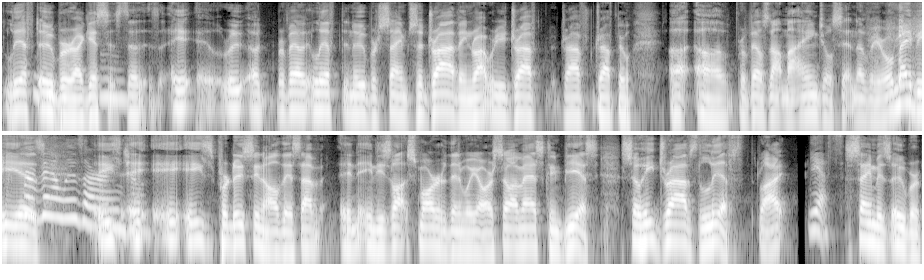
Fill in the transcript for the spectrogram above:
Lyft, Uber. I guess it's the uh, Lyft and Uber, same. So driving, right where you drive, drive, drive people. Uh, uh, Ravel's not my angel sitting over here. Well, maybe he is. Ravel is our he's, angel. He, he's producing all this. I've and, and he's a lot smarter than we are. So I'm asking. Yes. So he drives Lyft, right? Yes. Same as Uber.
